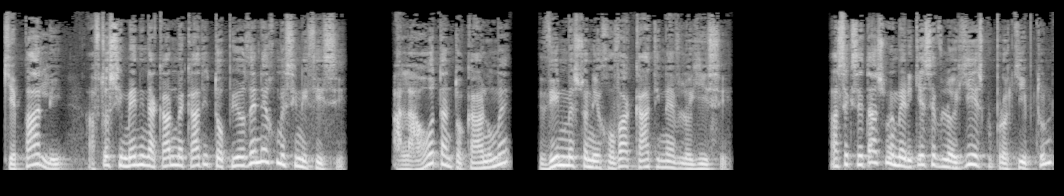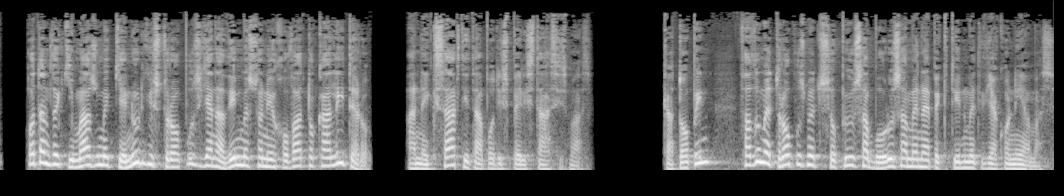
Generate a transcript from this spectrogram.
Και πάλι αυτό σημαίνει να κάνουμε κάτι το οποίο δεν έχουμε συνηθίσει. Αλλά όταν το κάνουμε, δίνουμε στον Ιεχωβά κάτι να ευλογήσει. Α εξετάσουμε μερικές ευλογίες που προκύπτουν όταν δοκιμάζουμε καινούριους τρόπους για να δίνουμε στον Ιεχωβά το καλύτερο, ανεξάρτητα από τις περιστάσεις μας. Κατόπιν, θα δούμε τρόπους με τους οποίους θα μπορούσαμε να επεκτείνουμε τη διακονία μας.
